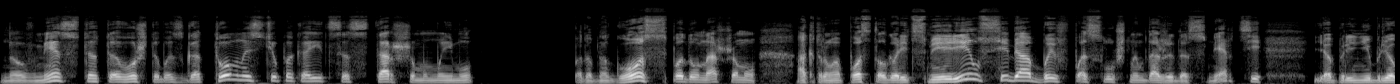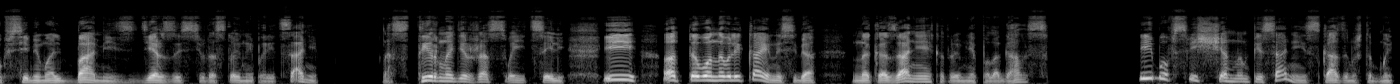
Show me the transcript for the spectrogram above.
Но вместо того, чтобы с готовностью покориться старшему моему, подобно Господу нашему, о котором апостол говорит, смирил себя, быв послушным даже до смерти, я пренебрег всеми мольбами с дерзостью достойной порицания, настырно держа своей цели и оттого навлекая на себя наказание, которое мне полагалось ибо в Священном Писании сказано, чтобы мы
